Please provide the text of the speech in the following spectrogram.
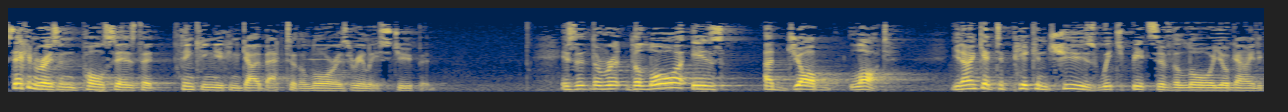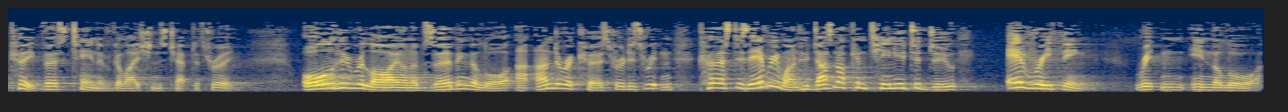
Second reason Paul says that thinking you can go back to the law is really stupid is that the, the law is a job lot. You don't get to pick and choose which bits of the law you're going to keep. Verse 10 of Galatians chapter 3. All who rely on observing the law are under a curse, for it is written, Cursed is everyone who does not continue to do everything written in the law.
